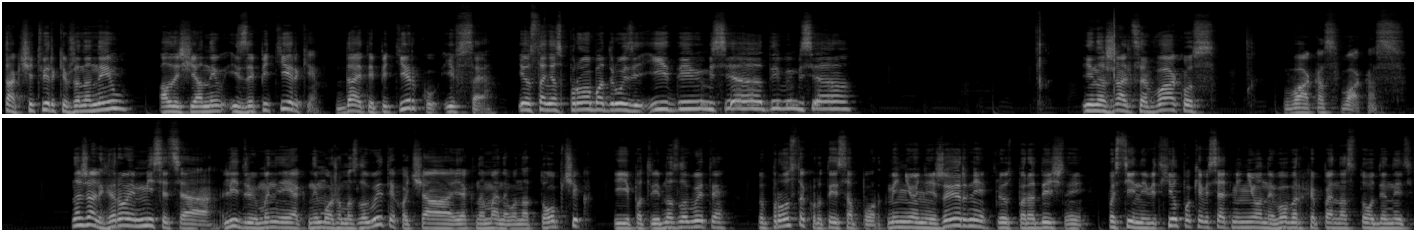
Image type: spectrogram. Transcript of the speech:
Так, четвірки вже нанив, але ж я нив і за п'ятірки. Дайте п'ятірку і все. І остання спроба, друзі, і дивимося, дивимося. І, на жаль, це Вакус. Вакас, Вакас. На жаль, героєм місяця лідерів ми ніяк не можемо зловити, хоча, як на мене, вона топчик, її потрібно зловити. Ну просто крутий саппорт. Міньйони жирні, плюс періодичний постійний відхил, поки висять міньйони, в овер хп на 100 одиниць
